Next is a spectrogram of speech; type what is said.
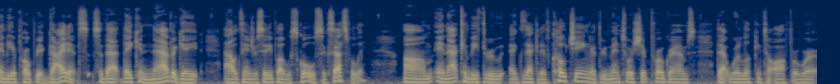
and the appropriate guidance so that they can navigate Alexandria City Public Schools successfully. Um, and that can be through executive coaching or through mentorship programs that we're looking to offer. We're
